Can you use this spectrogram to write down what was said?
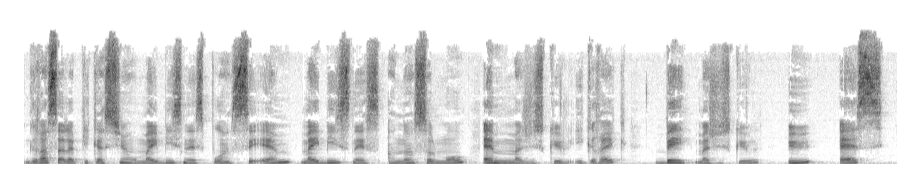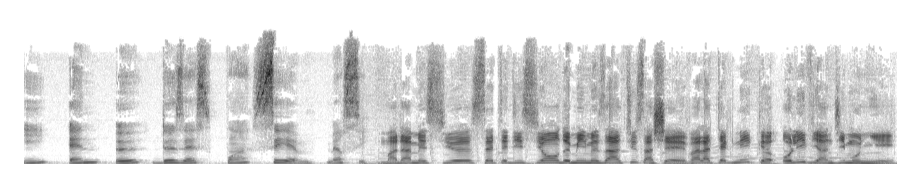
grâce à l'application mybusiness.cm, mybusiness en un seul mot, M majuscule Y, B majuscule U S I N E 2 S.cm. Merci. Madame, Messieurs, cette édition de Mimeza Actu s'achève. À la technique, Olivier Dimonier.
